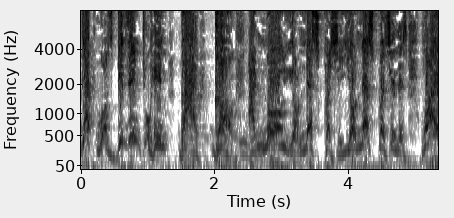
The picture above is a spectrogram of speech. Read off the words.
that was given to him by God. I know your next question. Your next question is why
